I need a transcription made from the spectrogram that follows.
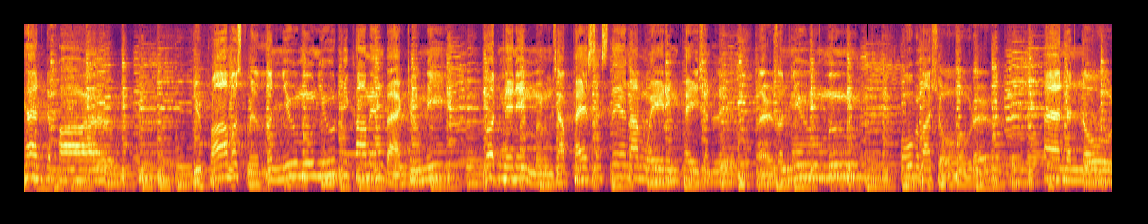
Had to part. You promised with the new moon you'd be coming back to me. But many moons have passed since then. I'm waiting patiently. There's a new moon over my shoulder and an old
